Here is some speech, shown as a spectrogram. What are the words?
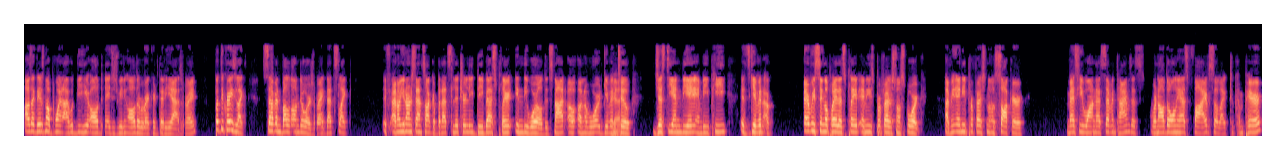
I was like, there's no point. I would be here all day just reading all the records that he has, right? But the crazy, like seven Ballon d'Ors, right? That's like if I know you don't understand soccer, but that's literally the best player in the world. It's not a, an award given yeah. to just the NBA MVP. It's given a, every single player that's played any professional sport. I mean, any professional soccer. Messi won that seven times. That's Ronaldo only has five. So like to compare,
